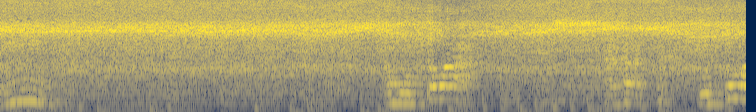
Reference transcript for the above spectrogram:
อืมเอาหมุนตัวหมุนตัว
